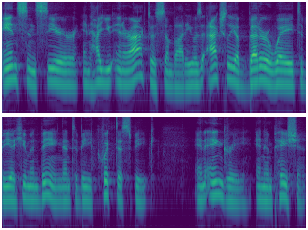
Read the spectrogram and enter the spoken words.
and sincere in how you interact with somebody was actually a better way to be a human being than to be quick to speak and angry and impatient.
